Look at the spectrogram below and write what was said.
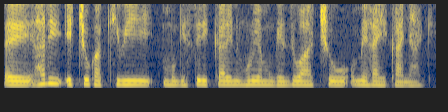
eh, hari icuka kibi mu gisirikare n'inkuru ya mugenzi wacu Mihai Kanyange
